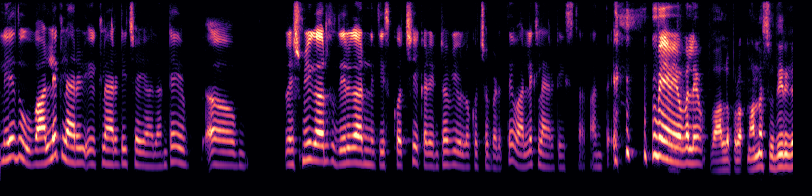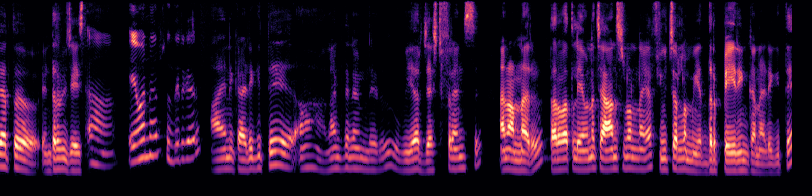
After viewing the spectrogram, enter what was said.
లేదు వాళ్ళే క్లారి క్లారిటీ చేయాలి. అంటే రష్మి గారు సుధీర్ గారిని తీసుకొచ్చి ఇక్కడ ఇంటర్వ్యూలో కూర్చోబెడితే వాళ్ళే క్లారిటీ ఇస్తారు. అంతే. మేము ఇవ్వలేము. వాళ్ళ మొన్న సుధీర్ గారితో ఇంటర్వ్యూ చేసి ఏమన్నారు సుధీర్ గారు? ఆయనకి అడిగితే "ఆ, అలాంటిది ఏం లేదు. వీఆర్ జస్ట్ ఫ్రెండ్స్ అని అన్నారు. తర్వాత ఏమైనా ఛాన్స్లు ఉన్నాయా? ఫ్యూచర్లో మీ ఇద్దరు పేరింగ్ అని అడిగితే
